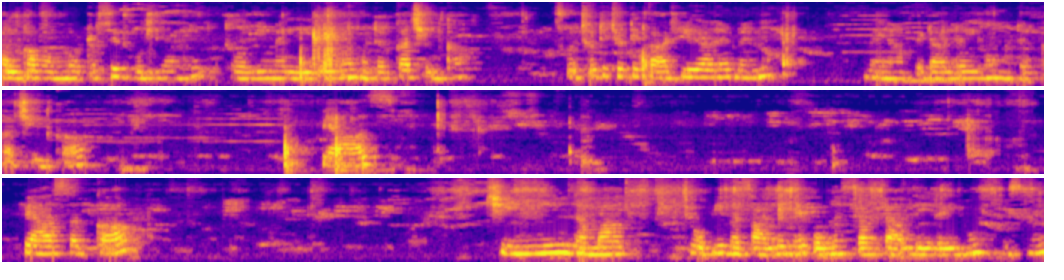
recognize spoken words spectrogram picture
हल्का वार्म वाटर से धो लिया है। तो अभी मैं ले रही हूँ मटर का छिलका। इसको छोटे छोटे काट लिया है मैंने। मैं यहाँ पे डाल रही हूँ मटर का छिलका, प्याज प्याज सबका, चीनी, नमक, जो भी मसाले हैं वो मैं सब डाल दे रही हूँ इसमें।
